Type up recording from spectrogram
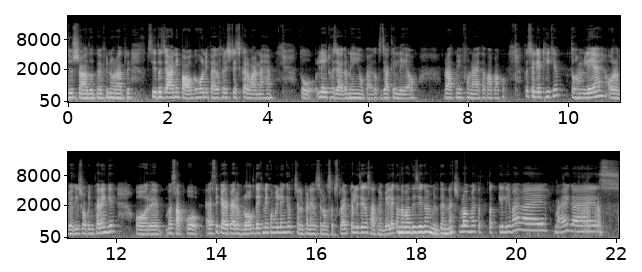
जो श्राद्ध होता है, फिर नवरात्रि, ये तो जा नहीं पाओगे, हो नहीं पाएगा, फिर स्टिच करवाना है। तो लेट हो जाएगा, नहीं हो पाएगा तो जाके ले आओ। रात में ही फ़ोन आया था पापा को। तो चलिए ठीक है तो हम ले आए और अभी अगली शॉपिंग करेंगे। और बस आपको ऐसे प्यारे प्यारे व्लॉग देखने को मिलेंगे तो चैनल पर तो चैनल को सब्सक्राइब कर लीजिएगा, साथ में बेल आइकन दबा दीजिएगा। मिलते हैं नेक्स्ट व्लॉग में, तब तक के लिए बाय बाय बाय गाइस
